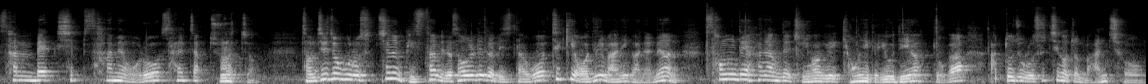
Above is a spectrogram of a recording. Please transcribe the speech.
314명으로 살짝 줄었죠. 전체적으로 수치는 비슷합니다. 서울대도 비슷하고 특히 어딜 많이 가냐면 성대, 한양대, 중앙대, 경희대 요 네 학교가 압도적으로 수치가 좀 많죠.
